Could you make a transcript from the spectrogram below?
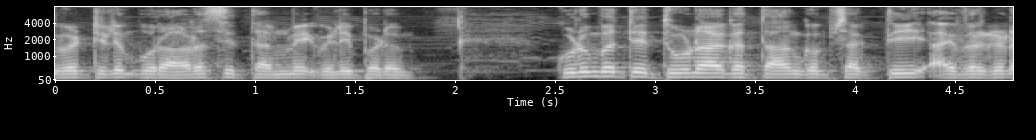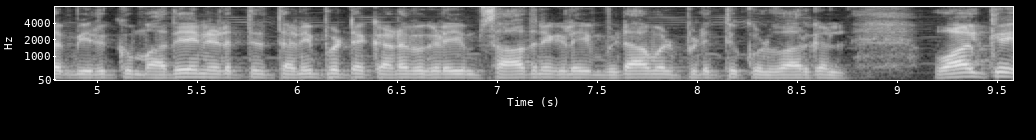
இவற்றிலும் ஒரு அரசு தன்மை வெளிப்படும். குடும்பத்தை தூணாக தாங்கும் சக்தி இவர்களிடம் இருக்கும். அதே நேரத்தில் தனிப்பட்ட கனவுகளையும் சாதனைகளையும் விடாமல் பிடித்துக் கொள்வார்கள். வாழ்க்கை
